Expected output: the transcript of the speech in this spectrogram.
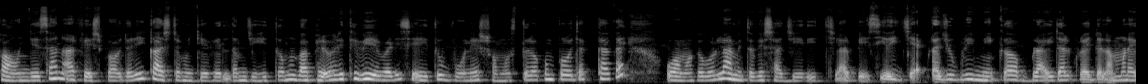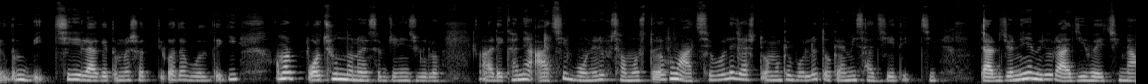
ফাউন্ডেশান আর ফেস পাউডারই কাজটা মিটিয়ে ফেলতাম। যেহেতু আমার বাপের বাড়িতে বিয়ে বাড়ি, সেহেতু বোনের সমস্ত রকম প্রোডাক্ট থাকায় ও আমাকে বলল, আমি তোকে সাজিয়ে দিচ্ছি। আর বেশি ওই জ্যাপটা জুবড়ি মেকআপ ব্রাইডাল ফ্রাইডাল আমার একদম বিচ্ছিরি লাগে। তোমরা সত্যি কথা বলতে কি আমার পছন্দ নয় সব জিনিসগুলো। আর এখানে আছি, বোনের সমস্ত রকম আছে বলে জাস্ট আমাকে বলল, তোকে আমি সাজিয়ে দিচ্ছি। তার জন্যই আমি একটু রাজি হয়েছি। না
